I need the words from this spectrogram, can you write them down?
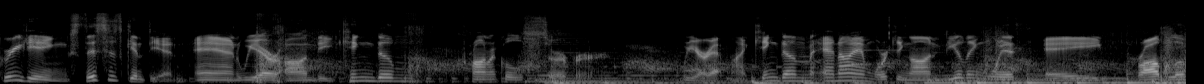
Greetings, this is Ginthian, and we are on the Kingdom Chronicles server. We are at my kingdom, and I am working on dealing with a problem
